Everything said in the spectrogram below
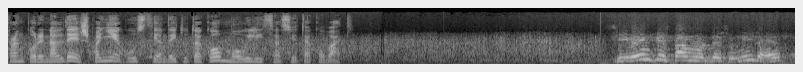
Frankoren alde Espainia guztian deitutako mobilizazioetako bat. Si ven que estamos desunidos,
